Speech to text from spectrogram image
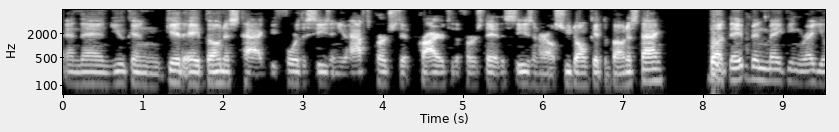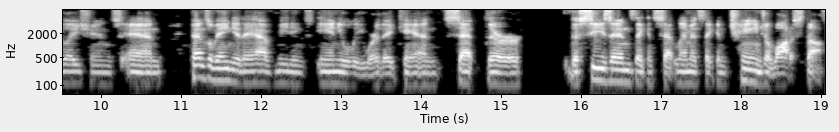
and then you can get a bonus tag before the season. You have to purchase it prior to the first day of the season or else you don't get the bonus tag. But they've been making regulations and Pennsylvania they have meetings annually where they can set their the seasons, they can set limits, they can change a lot of stuff.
